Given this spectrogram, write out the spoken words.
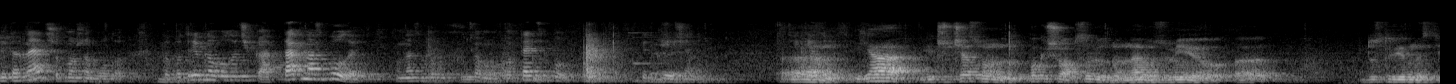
інтернет, щоб можна було, то потрібно було чекати. Так в нас були. У нас був в цьому в аптеці був підключений. Тільки Е, Я, якщо чесно, поки що абсолютно не розумію е, достовірності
